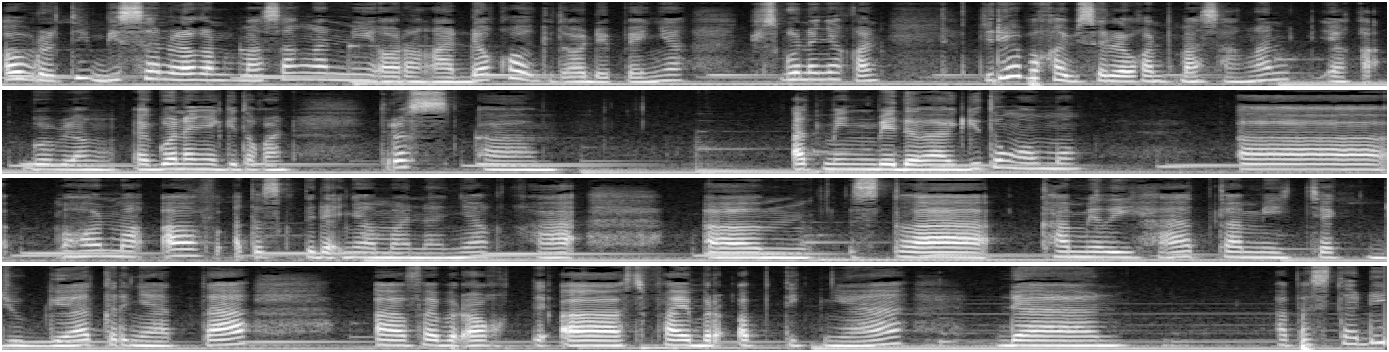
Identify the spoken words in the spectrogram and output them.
oh berarti bisa dilakukan pemasangan nih orang ada kok gitu ODP-nya terus gue nanya kan jadi apakah bisa dilakukan pemasangan? Ya kak gue bilang eh gue nanya gitu kan. Terus um, admin beda lagi tuh ngomong uh, mohon maaf atas ketidaknyamanannya kak. Um, setelah kami lihat kami cek juga ternyata uh, fiber optik uh, fiber optiknya dan apa sih tadi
